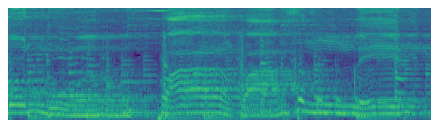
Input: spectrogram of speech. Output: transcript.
bốn mùa hoa quả dâng lên.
